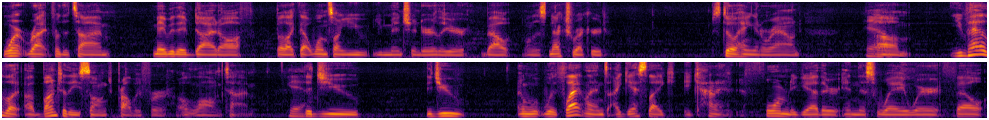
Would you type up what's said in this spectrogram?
weren't right for the time. Maybe they've died off, but like that one song you you mentioned earlier about on this next record, still hanging around. Yeah. Um, you've had like a bunch of these songs probably for a long time. Yeah. Did you? Did you? And w- with Flatlands, I guess like it kind of formed together in this way where it felt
